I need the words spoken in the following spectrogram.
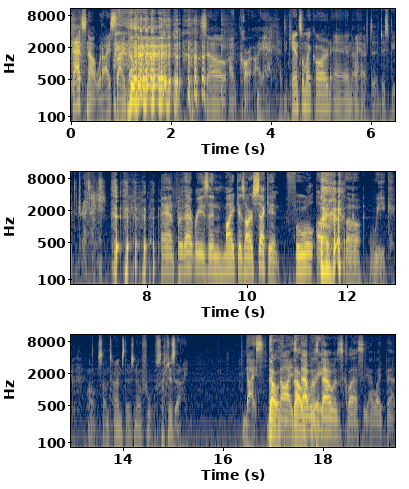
that's not what I signed up for. so I car I had to cancel my card and I have to dispute the transaction. And for that reason, Mike is our second fool of the week. Well, sometimes there's no fool such as I. Nice. That was- nice. that was that was great. that was classy. I like that.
